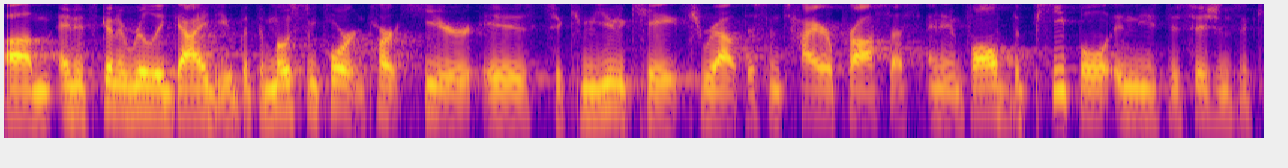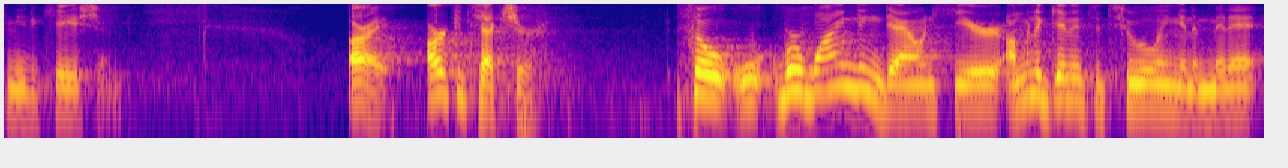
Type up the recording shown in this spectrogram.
um, and it's going to really guide you. But the most important part here is to communicate throughout this entire process and involve the people in these decisions of communication. All right, architecture. So we're winding down here. I'm going to get into tooling in a minute,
